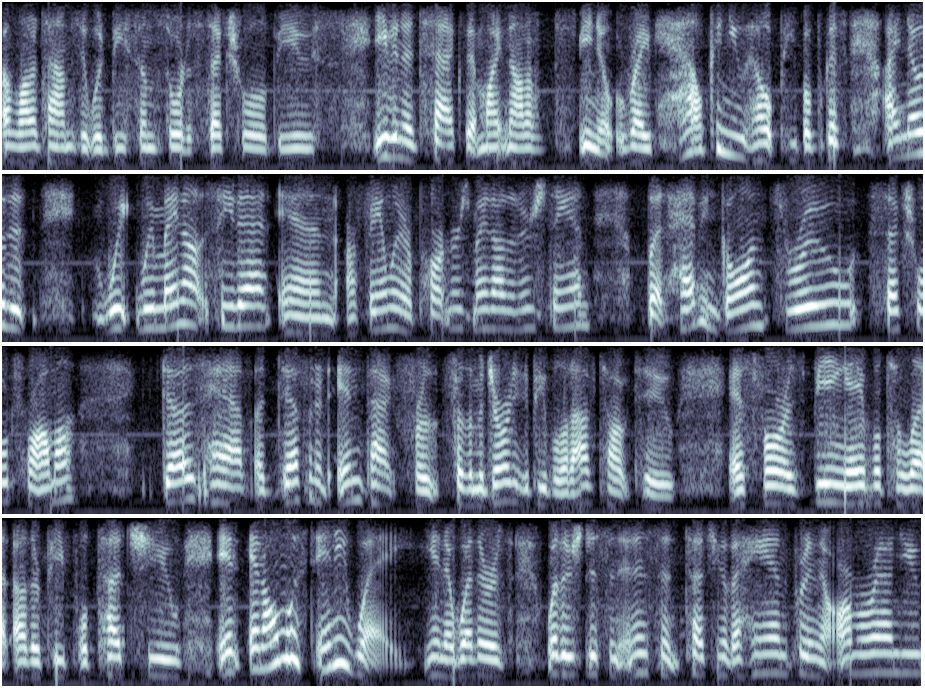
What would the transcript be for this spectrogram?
a lot of times it would be some sort of sexual abuse, even attack that might not have, you know, rape. How can you help people? Because I know that we we may not see that, and our family or partners may not understand. But having gone through sexual trauma, does have a definite impact for for the majority of the people that I've talked to, as far as being able to let other people touch you in in almost any way. You know, whether it's whether it's just an innocent touching of the hand, putting their arm around you,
